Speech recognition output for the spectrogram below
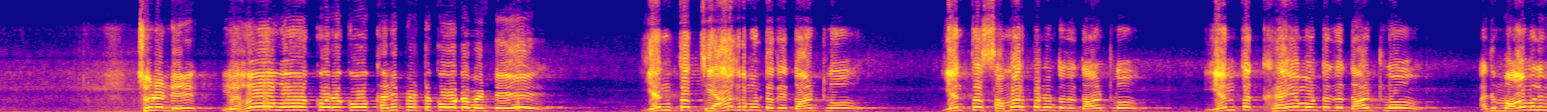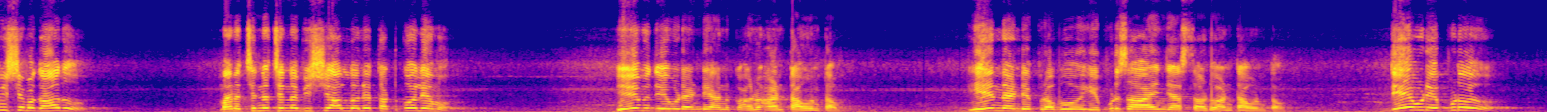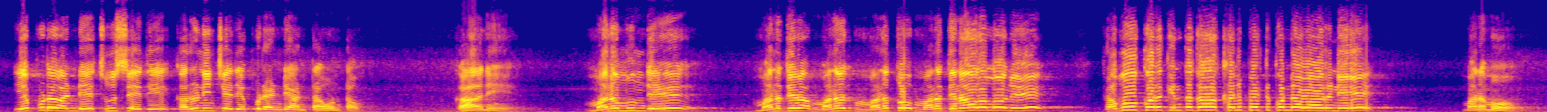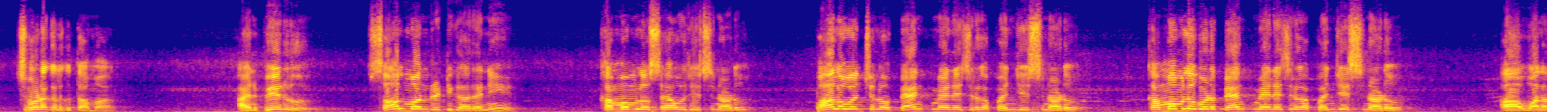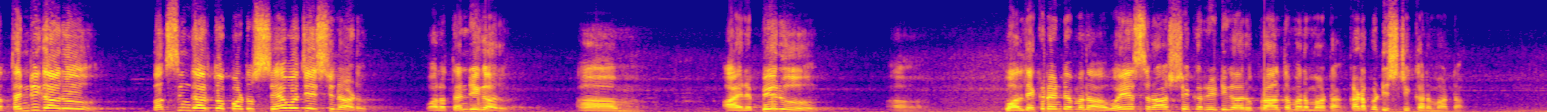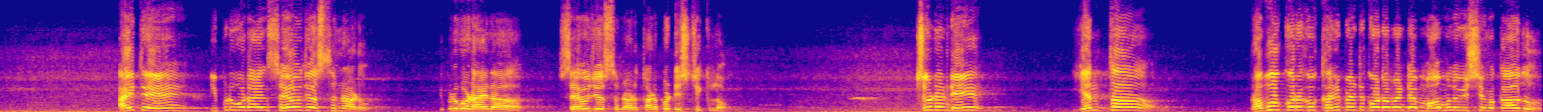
చూడండి యహోవా కొరకు కనిపెట్టుకోవటం అంటే ఎంత త్యాగం ఉంటుంది దాంట్లో? ఎంత సమర్పణ ఉంటుంది దాంట్లో? ఎంత క్రయం ఉంటుంది దాంట్లో? అది మామూలు విషయం కాదు. మన చిన్న చిన్న విషయాల్లోనే తట్టుకోలేము. ఏమి దేవుడు అండి అనుకో అను అంటా ఉంటాం. ఏందండి ప్రభు ఎప్పుడు సహాయం చేస్తాడు అంటా ఉంటాం. దేవుడు ఎప్పుడు ఎప్పుడు అండి చూసేది కరుణించేది ఎప్పుడండి అంటా ఉంటాం. కానీ మన ముందే మన దిన మన మనతో మన దినాలలోనే ప్రభు కొరకు ఇంతగా కనిపెట్టుకున్న వారిని మనము చూడగలుగుతామా? ఆయన పేరు సాల్మాన్ రెడ్డి గారని ఖమ్మంలో సేవ చేసినాడు పాలవంచలో బ్యాంక్ మేనేజర్గా పనిచేసినాడు ఖమ్మంలో కూడా బ్యాంక్ మేనేజర్గా పనిచేసినాడు. వాళ్ళ తండ్రి గారు భక్సింగ్ గారితో పాటు సేవ చేసినాడు వాళ్ళ తండ్రి గారు. ఆయన పేరు వాళ్ళది ఎక్కడంటే మన వైఎస్ రాజశేఖర రెడ్డి గారు ప్రాంతం అనమాట కడప డిస్టిక్ అనమాట అయితే ఇప్పుడు కూడా ఆయన సేవ చేస్తున్నాడు. ఇప్పుడు కూడా ఆయన సేవ చేస్తున్నాడు కడప డిస్టిక్లో చూడండి ఎంత ప్రభు కొరకు కనిపెట్టుకోవడం అంటే మామూలు విషయం కాదు.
